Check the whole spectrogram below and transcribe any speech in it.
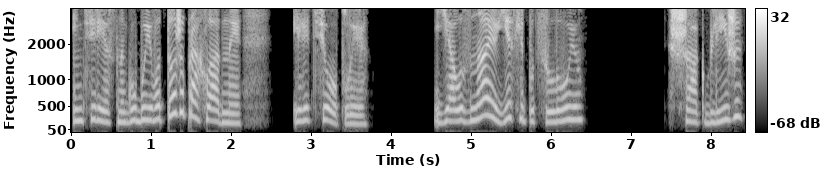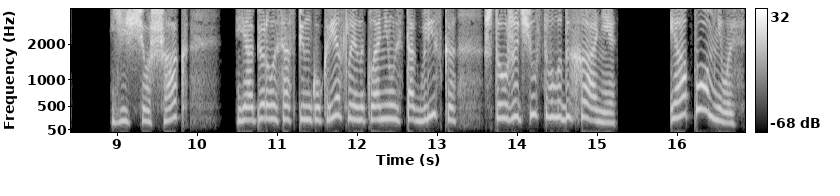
Интересно, губы его тоже прохладные или теплые? Я узнаю, если поцелую. Шаг ближе, еще шаг. Я оперлась о спинку кресла и наклонилась так близко, что уже чувствовала дыхание. И опомнилась.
